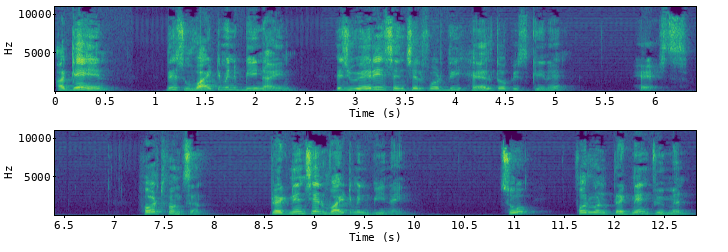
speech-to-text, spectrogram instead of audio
Again, this vitamin B9 is very essential for the health of skin and hairs. Fourth function. Pregnancy and vitamin B9. So, for one pregnant woman,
